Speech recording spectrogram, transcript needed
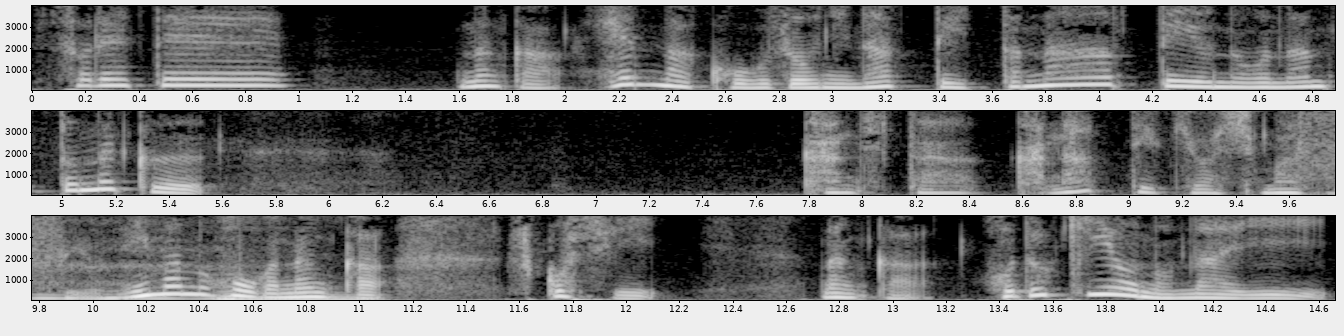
それで、なんか変な構造になっていったなっていうのはなんとなく感じたかなっていう気はしますよね。今の方がなんか少しなんかほどきようのない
